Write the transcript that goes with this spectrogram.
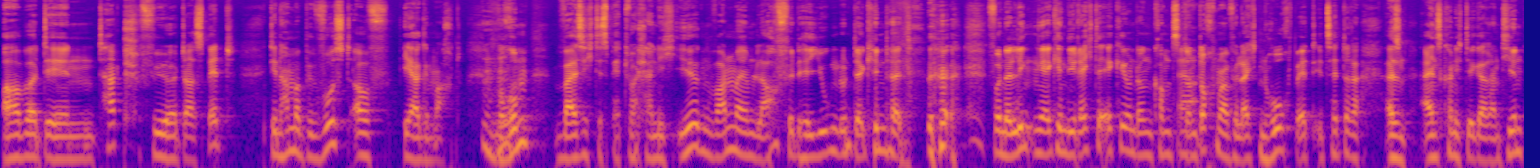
Aber den Touch für das Bett, den haben wir bewusst auf R gemacht. Mhm. Warum? Weil sich das Bett wahrscheinlich irgendwann mal im Laufe der Jugend und der Kindheit von der linken Ecke in die rechte Ecke und dann kommt es ja. dann doch mal vielleicht ein Hochbett etc. Also eins kann ich dir garantieren,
